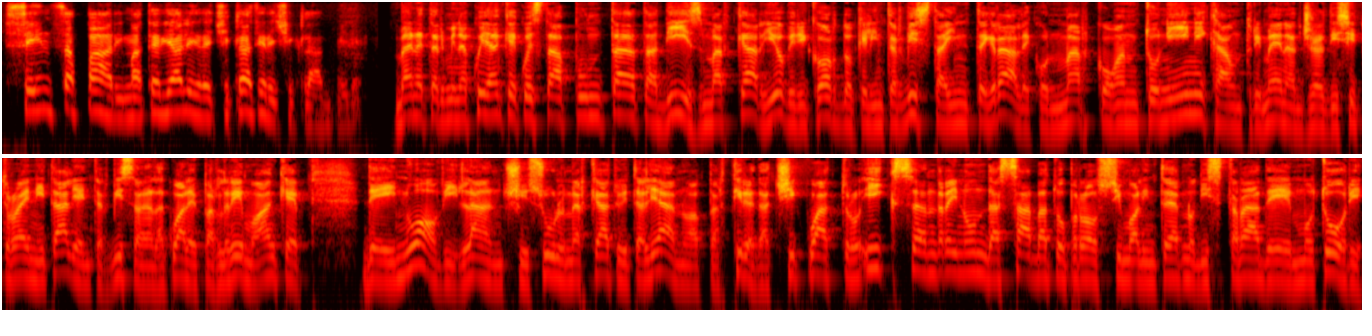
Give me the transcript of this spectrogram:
senza pari materiali riciclati e riciclabili. Bene, termina qui anche questa puntata di Smarcar. Io vi ricordo che l'intervista integrale con Marco Antonini, country manager di Citroën Italia, intervista nella quale parleremo anche dei nuovi lanci sul mercato italiano a partire da C4X, andrà in onda sabato prossimo all'interno di Strade e Motori.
